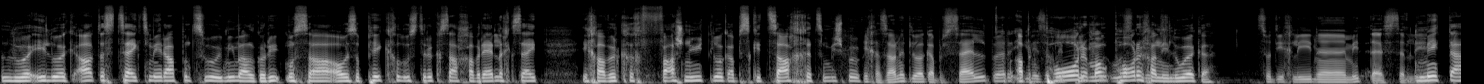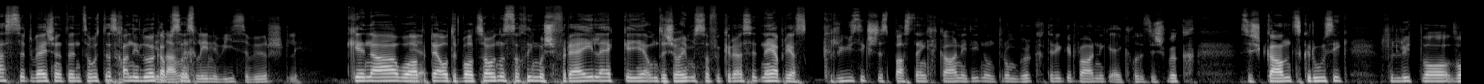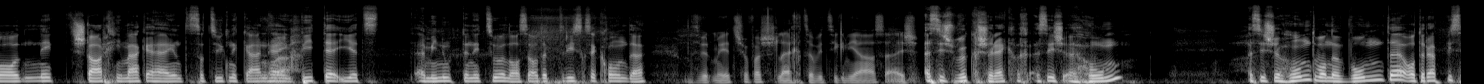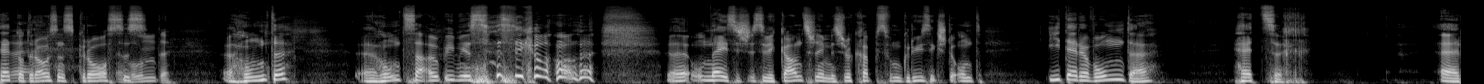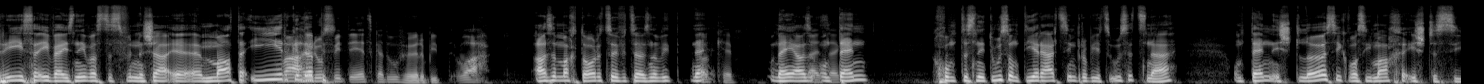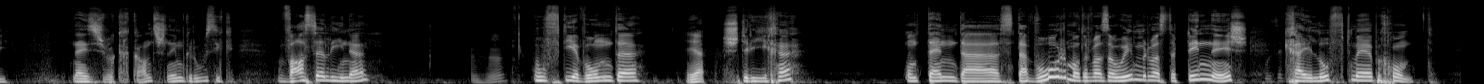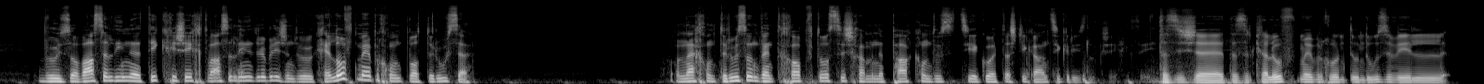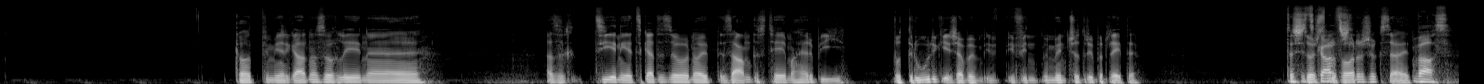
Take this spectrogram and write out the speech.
Ich schaue, ah, das zeigt es mir ab und zu in meinem Algorithmus an, auch so Pickel-Ausdrücksachen. Aber ehrlich gesagt, ich kann wirklich fast nichts schauen, aber es gibt Sachen, zum Beispiel Ich kann es auch nicht schauen, aber selber... aber Poren, mal Poren kann ich schauen. So die kleinen Mitesserli. Mitesser, weißt du, dann so, das kann ich schauen. die langen, ein, kleinen, weißen Würstchen. genau, wo Ja. aber der, oder wo du auch noch so ein bisschen freilegen musst und das ist auch immer so vergrößert. Nein, aber ja, das Grusigste, das passt eigentlich gar nicht rein und darum wirklich Triggerwarnung, Ekel. Es ist wirklich, es ist ganz grusig für Leute, die, die nicht starke Mägen haben und so Zeug nicht gerne haben. Bitte jetzt eine Minute nicht zulassen oder 30 Sekunden. Das wird mir jetzt schon fast schlecht, so wie du es irgendwie ansagst. Es ist wirklich schrecklich. Es ist ein Hund. Es ist ein Hund, der eine Wunde oder etwas hat, Äh. oder auch so ein Ein grosses... Hunde. ein Hunde, ein Hund selber müssen sie holen. Äh, und nein, es, ist, es wird ganz schlimm. Es ist wirklich etwas vom Grusigsten. Und in dieser Wunde hat sich ein riesen, ich weiß nicht, was das für eine Scha äh, ein auf, irgendetwas. bitte jetzt gerade aufhören. Bitte. Wow. Also mach da dazu, ich erzähle es noch weiter. Nein, Okay. Nein, also, und dann kommt das nicht raus und die Ärztin probiert es rauszunehmen. Und dann ist die Lösung, die sie machen, ist, dass sie, nein, es ist wirklich ganz schlimm, grusig, Vaseline Mhm. auf die Wunde Ja. streichen und dann das, der Wurm oder was auch immer, was dort drin ist, keine Luft mehr bekommt. Weil so Vaseline, eine dicke Schicht Vaseline drüber ist und weil er keine Luft mehr bekommt, will er raus. Und dann kommt er raus und wenn der Kopf draus ist, kann man ihn packen und rausziehen. Gut, das war die ganze Grüselgeschichte. Das ist, äh, dass er keine Luft mehr bekommt und raus will. Geht bei mir gerade noch so ein bisschen. Äh, also ich ziehe jetzt gerade so noch ein anderes Thema herbei, das traurig ist, aber ich, ich finde, wir müssen schon darüber reden. Das ist Du hast es vorher schon gesagt. Was?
